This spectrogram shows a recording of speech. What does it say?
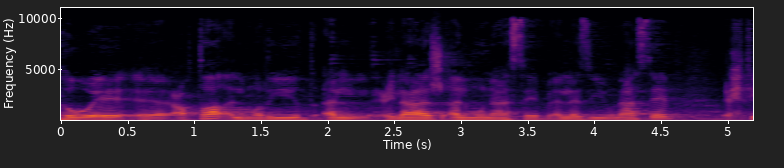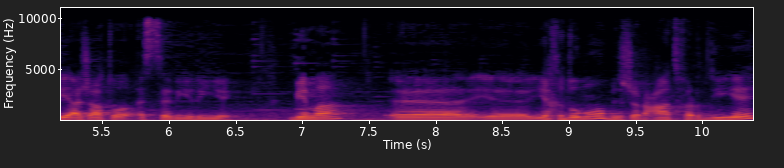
هو إعطاء المريض العلاج المناسب الذي يناسب احتياجاته السريرية بما آه، يخدمه بجرعات فردية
